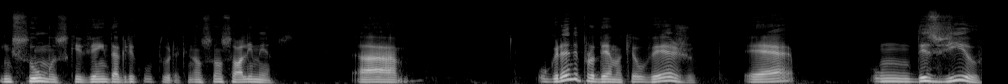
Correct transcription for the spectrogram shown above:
insumos que vêm da agricultura, que não são só alimentos. Ah, o grande problema que eu vejo é um desvio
